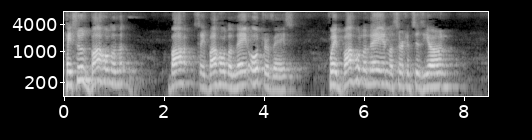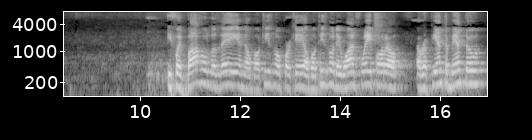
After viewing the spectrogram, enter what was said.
Jesús bajo la, bajo, bajo la ley otra vez, fue bajo la ley en la circuncisión, y fue bajo la ley en el bautismo porque el bautismo de Juan fue por el arrepentimiento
